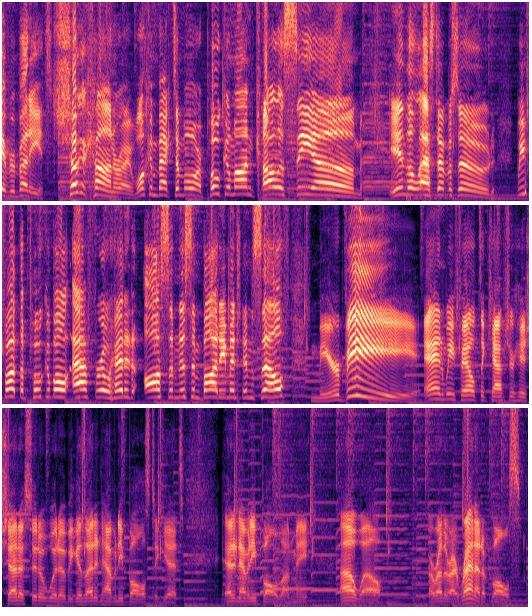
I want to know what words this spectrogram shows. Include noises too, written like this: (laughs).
Hey everybody, it's Chuggaaconroy. Welcome back to more Pokemon Colosseum. In the last episode, we fought the Pokeball Afro-headed awesomeness embodiment himself, Miror B, and we failed to capture his Shadow Sudowoodo because I didn't have any balls to get. I didn't have any balls on me. Oh well. Or rather, I ran out of balls.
